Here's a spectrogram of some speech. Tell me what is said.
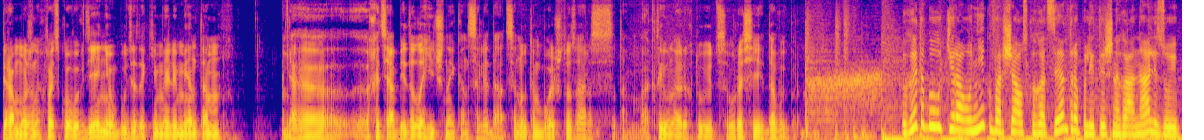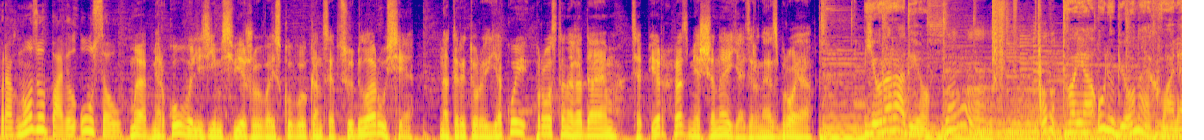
пераможаных вайсковых дзеянняў будзе такім элементам э, хаця б ідэалагічнай кансалідацыі ну тым больш што зараз там актыўна рыхтуюцца ў рассіі да выбору Гэта быў кіраўнік варшаўскага цэнтра палітычнага аналізу і прагнозу павел усаў. Мы абмяркоўвалі з ім свежую вайсковую канцэпцыю беларусі на тэрыторыі якой просто нагадаем цяпер размешчаная ядерная зброя. Еўрарадыё. Твоя улюбёная хваля.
